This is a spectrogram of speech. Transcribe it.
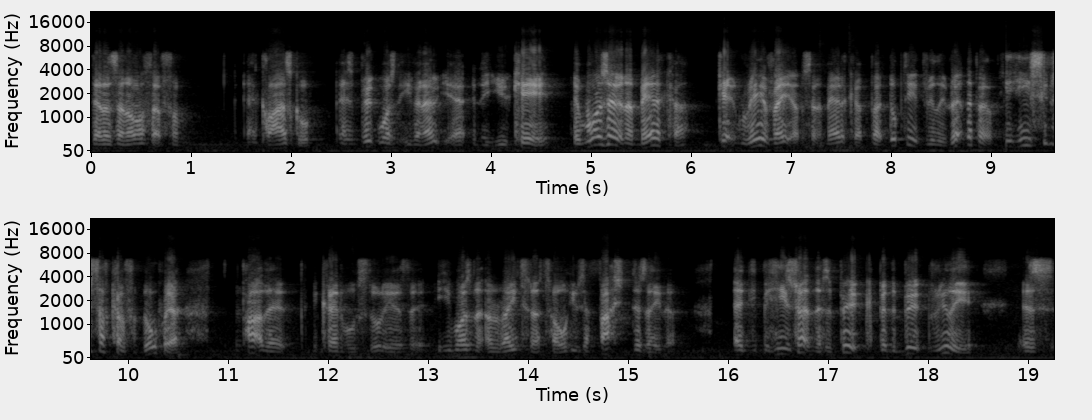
There is an author from uh, Glasgow. His book wasn't even out yet in the UK. It was out in America, getting rave write ups in America, but nobody had really written about him. He, seems to have come from nowhere. Part of the incredible story is that he wasn't a writer at all, he was a fashion designer. And he's written this book, but the book really is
